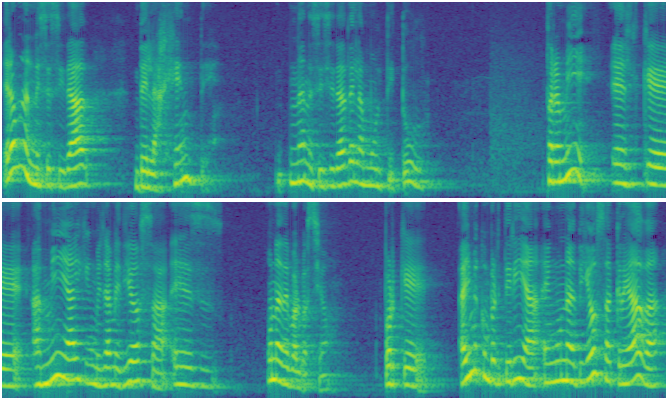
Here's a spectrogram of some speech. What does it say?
Era una necesidad de la gente, una necesidad de la multitud. Para mí, el que a mí alguien me llame diosa es una devaluación, porque ahí me convertiría en una diosa creada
